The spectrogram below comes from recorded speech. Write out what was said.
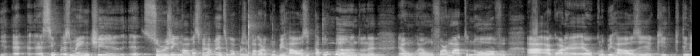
E é, é simplesmente é, surgem novas ferramentas, igual por exemplo agora o Clubhouse está bombando, né? É um, é um formato novo. Ah, agora é o Clubhouse que, que tem que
